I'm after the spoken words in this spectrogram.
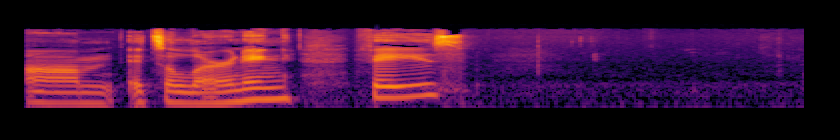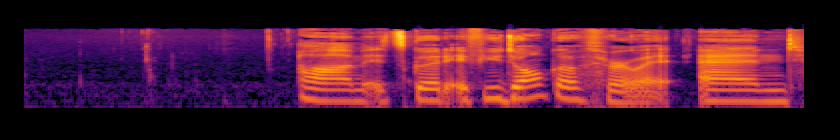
Um, it's a learning phase. Um, it's good if you don't go through it and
